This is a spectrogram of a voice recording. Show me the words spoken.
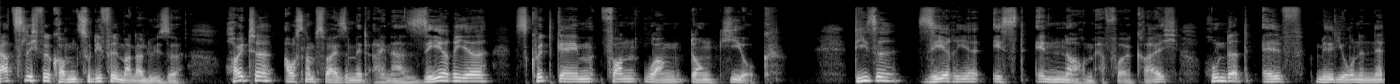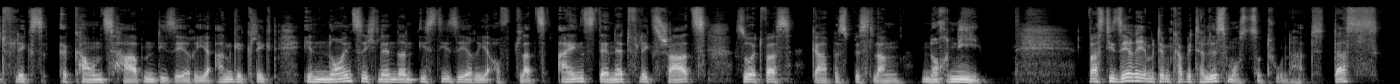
Herzlich willkommen zu die Filmanalyse. Heute ausnahmsweise mit einer Serie Squid Game von Wang Dong-hyuk. Diese Serie ist enorm erfolgreich. 111 Millionen Netflix-Accounts haben die Serie angeklickt. In 90 Ländern ist die Serie auf Platz 1 der Netflix-Charts. So etwas gab es bislang noch nie. Was die Serie mit dem Kapitalismus zu tun hat, das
